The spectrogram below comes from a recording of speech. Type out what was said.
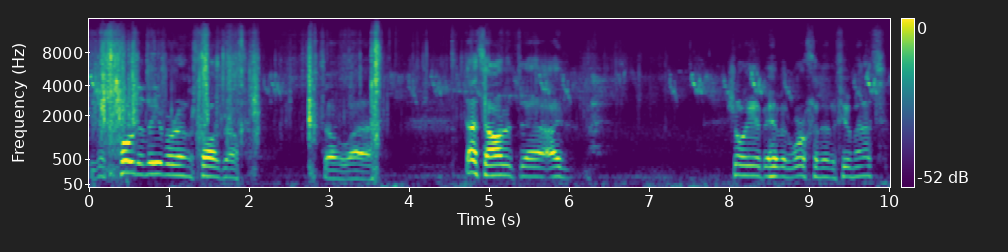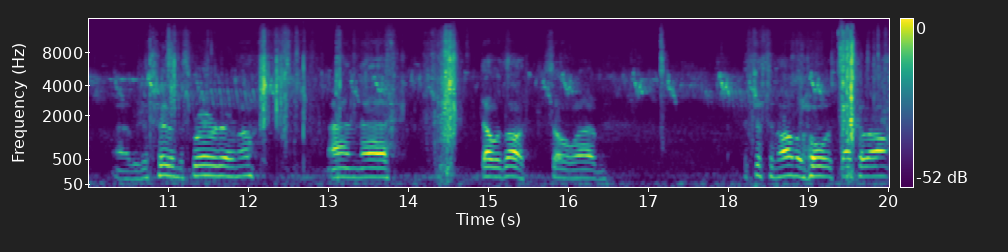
you just pull the lever and it falls off. So uh, that's all. It, uh, I'll show you a bit of it working in a few minutes. Uh, we're just filling the sprayer there now, and uh, that was all. So um, it's just a normal hose back along,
